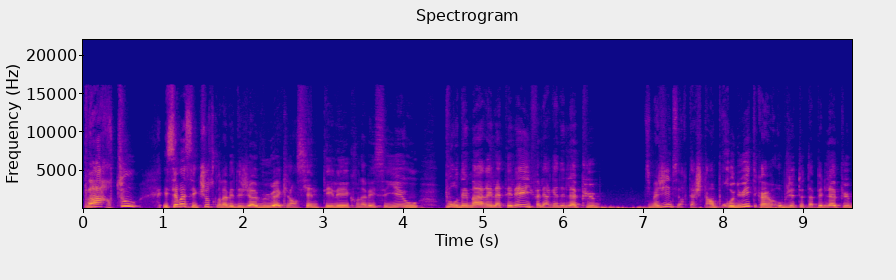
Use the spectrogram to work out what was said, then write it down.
partout. Et c'est vrai, c'est quelque chose qu'on avait déjà vu avec l'ancienne télé qu'on avait essayé où pour démarrer la télé, il fallait regarder de la pub. T'imagines C'est-à-dire que t'achètes un produit, t'es quand même obligé de te taper de la pub.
